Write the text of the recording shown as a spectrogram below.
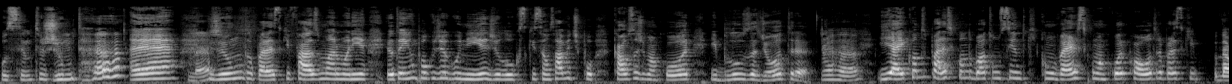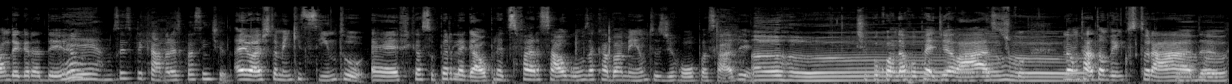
O cinto junta. É, Né? junto, parece que faz uma harmonia. Eu tenho um pouco de agonia de looks que são, sabe, tipo, calça de uma cor e blusa de outra. Aham. E aí, quando parece que quando bota um cinto que converse com uma cor com a outra, parece que. Dá um degradê. É, não sei explicar, parece que faz sentido. É, Eu acho também que cinto é, fica super legal pra disfarçar alguns acabamentos de roupa, sabe? Aham. Tipo, quando a roupa é de elástico, Aham. não tá tão bem costurada.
